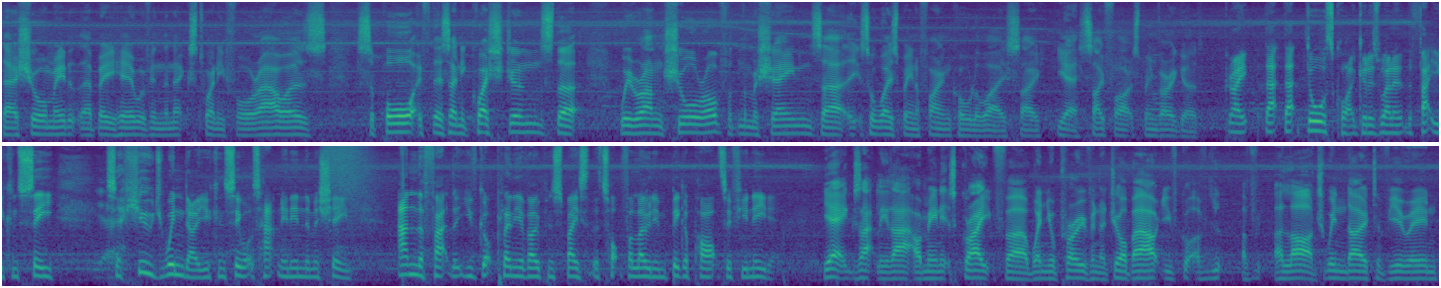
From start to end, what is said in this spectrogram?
they assure me that they'll be here within the next 24 hours. Support, if there's any questions that we were unsure of the machines, uh, it's always been a phone call away. So, yeah, so far it's been very good. Great. That, that door's quite good as well. And the fact you can see, it's a huge window, you can see what's happening in the machine. And the fact that you've got plenty of open space at the top for loading bigger parts if you need it. Yeah, exactly that. I mean, it's great for when you're proving a job out. You've got a, a, a, large window to view in,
